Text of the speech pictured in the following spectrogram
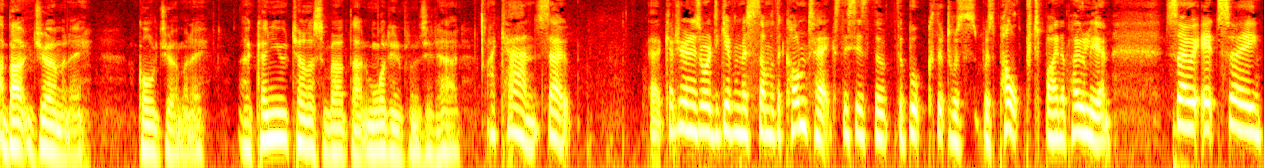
about Germany called Germany. Uh, can you tell us about that and what influence it had? I can. So, uh, has already given us some of the context. This is the, the book that was, was pulped by Napoleon. So it's a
